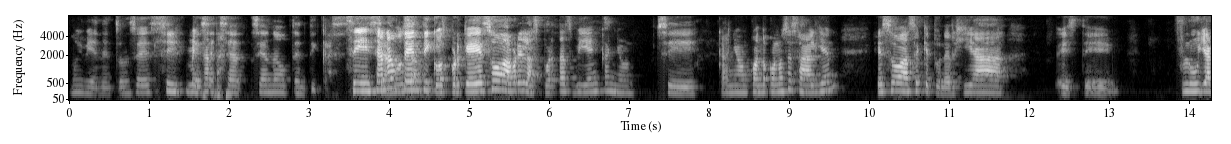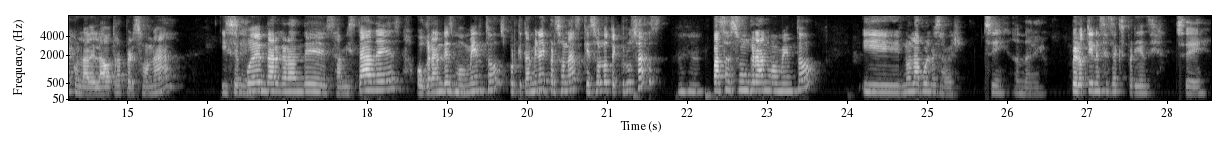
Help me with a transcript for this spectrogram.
Muy bien. Entonces, Sí, me que encanta. sean, sean auténticas. Sí, sean Seamos a- auténticos porque eso abre las puertas bien cañón. Sí. Cañón. Cuando conoces a alguien, eso hace que tu energía este, fluya con la de la otra persona y se Sí. pueden dar grandes amistades o grandes momentos, porque también hay personas que solo te cruzas, pasas un gran momento y no la vuelves a ver, Sí, andaré. pero tienes esa experiencia Sí,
